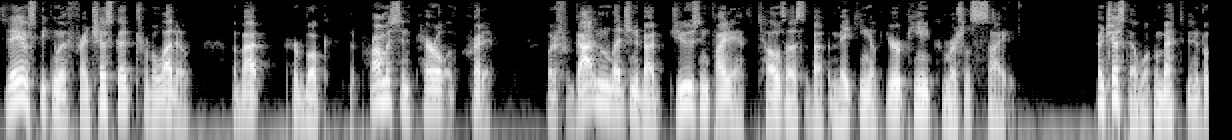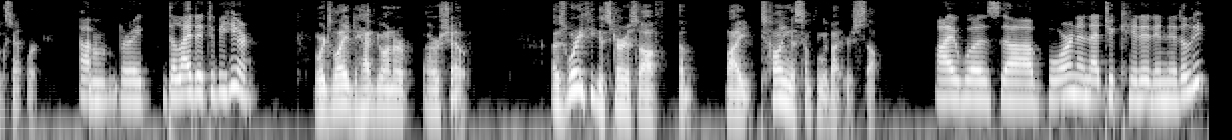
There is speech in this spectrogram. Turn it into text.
Today I'm speaking with Francesca Trivellato about her book, The Promise and Peril of Credit What a Forgotten Legend About Jews and Finance Tells Us About the Making of European Commercial Society. Francesca, welcome back to the New Books Network. I'm very delighted to be here. We're delighted to have you on our, our show. I was wondering if you could start us off uh, by telling us something about yourself. I was uh, born and educated in Italy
